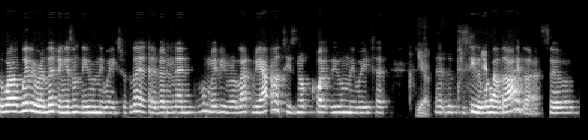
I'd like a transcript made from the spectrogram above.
the world way we were living isn't the only way to live, and then well, maybe re- reality is not quite the only way to yeah uh, to see the yeah. world either. So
